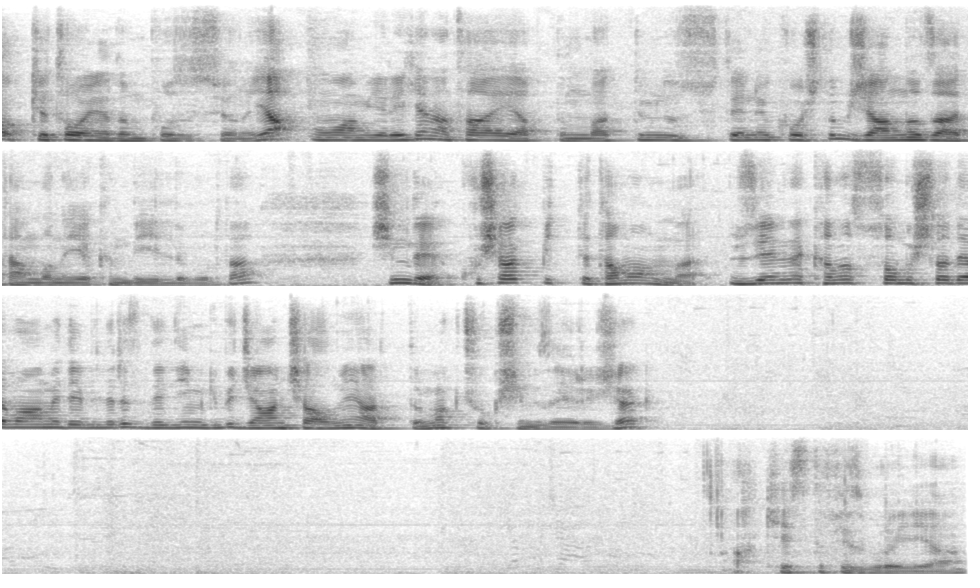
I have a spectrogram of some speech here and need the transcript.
Çok kötü oynadım pozisyonu. Yapmamam gereken hatayı yaptım. Bak dümdüz üstlerine koştum. Janna zaten bana yakın değildi burada. Şimdi kuşak bitti tamam mı? Üzerine kana susamışla devam edebiliriz. Dediğim gibi can çalmayı arttırmak çok işimize yarayacak. Ah kesti Fizz burayı ya.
